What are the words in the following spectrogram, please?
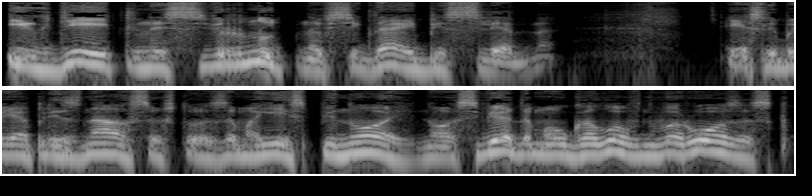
их деятельность свернуть навсегда и бесследно. Если бы я признался, что за моей спиной, но с ведома уголовного розыска,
